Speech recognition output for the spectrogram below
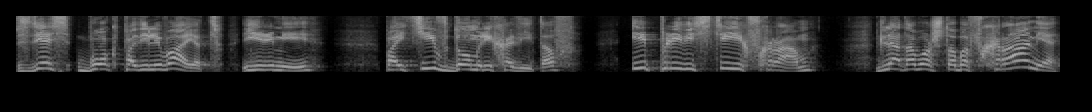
Здесь Бог повелевает Еремии пойти в дом рехавитов и привести их в храм для того, чтобы в храме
